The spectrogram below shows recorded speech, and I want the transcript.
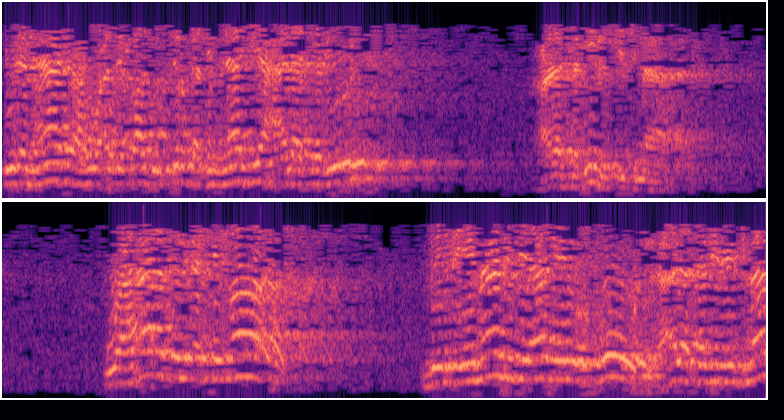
إذا هذا هو اعتقاد الفرقة الناجية على سبيل على سبيل الإجماع. وهذا الاعتقاد بالإيمان بهذه الأصول على سبيل الإجماع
